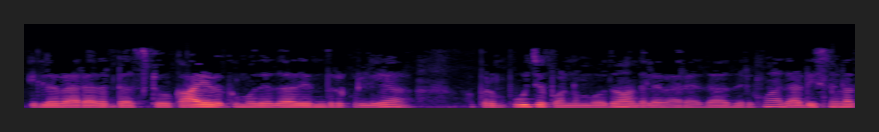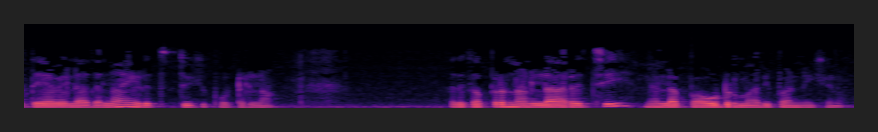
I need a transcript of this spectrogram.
இல்லை வேறு ஏதாவது டஸ்ட்டோ காய வைக்கும்போது ஏதாவது இருந்திருக்கும் இல்லையா? அப்புறம் பூஜை பண்ணும்போதும் அதில் வேறு ஏதாவது இருக்கும். அது அடிஷ்னலாக தேவையில்லாதெல்லாம் எடுத்து தூக்கி போட்டுடலாம். அதுக்கப்புறம் நல்லா அரைச்சி நல்லா பவுடர் மாதிரி பண்ணிக்கணும்.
